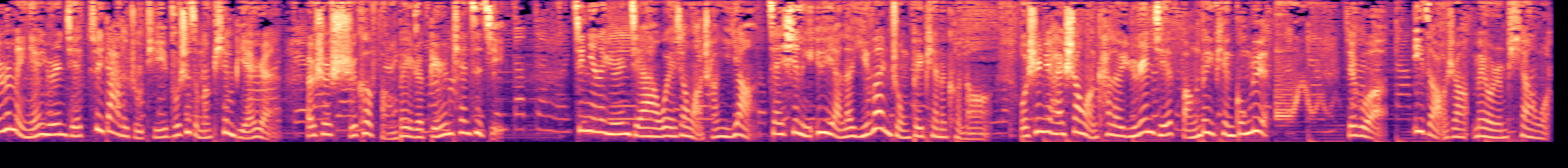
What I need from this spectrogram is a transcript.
其实每年愚人节最大的主题不是怎么骗别人，而是时刻防备着别人骗自己。今年的愚人节啊，我也像往常一样，在心里预演了一万种被骗的可能。我甚至还上网看了愚人节防被骗攻略。结果一早上没有人骗我，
